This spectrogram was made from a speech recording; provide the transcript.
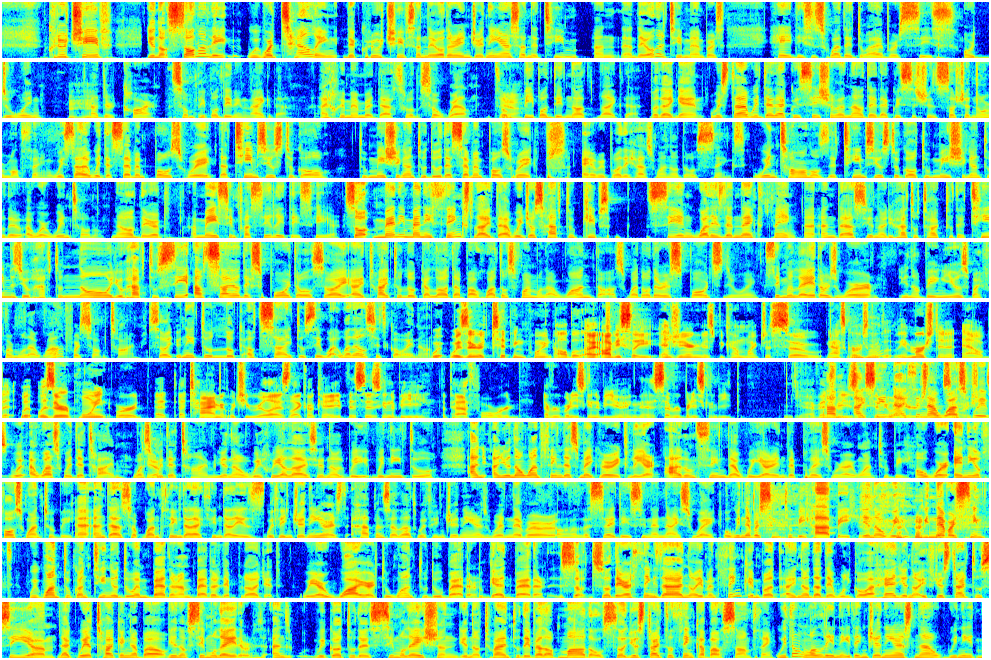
crew chief." You know, suddenly we were telling the crew chiefs and the other engineers and the team and, and the other team members, "Hey, this is what the driver sees or doing at their car." Some people didn't like that. I remember that so, so well. So Yeah. people did not like that. But again, we started with data acquisition, and now data acquisition is such a normal thing. We started with the seven post rig that teams used to go to Michigan to do the seven post rig. Everybody has one of those things. Wind tunnels, the teams used to go to Michigan to the, our wind tunnel. Now there are amazing facilities here. So many, many things like that. We just have to keep seeing what is the next thing and that's you know you have to talk to the teams you have to know you have to see outside of the sport also i, I try to look a lot about what does formula one does what other sports doing simulators were you know being used by formula one for some time so you need to look outside to see what, what else is going on W- was there a tipping point, Alba? I, obviously, engineering has become like just so NASCAR Mm-hmm. is completely immersed in it now. But w- was there a point or a, a time at which you realized, like, okay, this is going to be the path forward. Everybody's going to be doing this. Everybody's going to be you know, eventually Um, using I think simulators. I think I was with, with I was with the time. Was Yeah. with the time. You know, we realized you know we, we need to and and you know one thing. Let's make very clear. I don't think that we are in the place where I want to be or where any of us want to be. And, and that's one thing that I think that is with engineers happens a lot with engineers. We're never uh, let's say this in a nice way, but we never seem to be happy. You know, we we never seem. We want to continue doing better and better the project. We are wired to want to do better, to get better. So, so there are things that I'm not even thinking, but I know that they will go ahead. You know, if you start to see, um, like we're talking about, you know, simulators, and we go to the simulation, you know, trying to develop models. So you start to think about something. We don't only need engineers now. We need,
